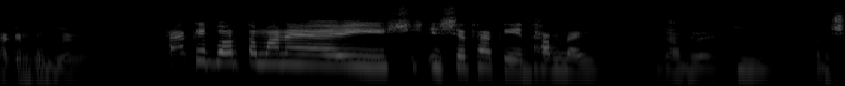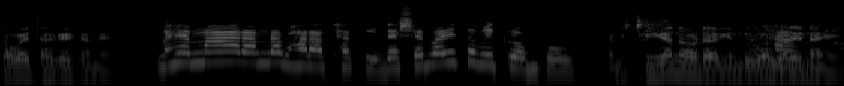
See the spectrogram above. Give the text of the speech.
থাকেন কোন জায়গায়? থাকি বর্তমানে এই ইসে থাকি ধামরাই। ধামরাই। মানে সবাই থাকে এখানে? হ্যাঁ মা আর আমরা ভাড়া থাকি। দেশের বাড়ি তো বিক্রমপুর। মানে ঠিকানা ওটা কিন্তু ঘর বাড়ি নাই? আ?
